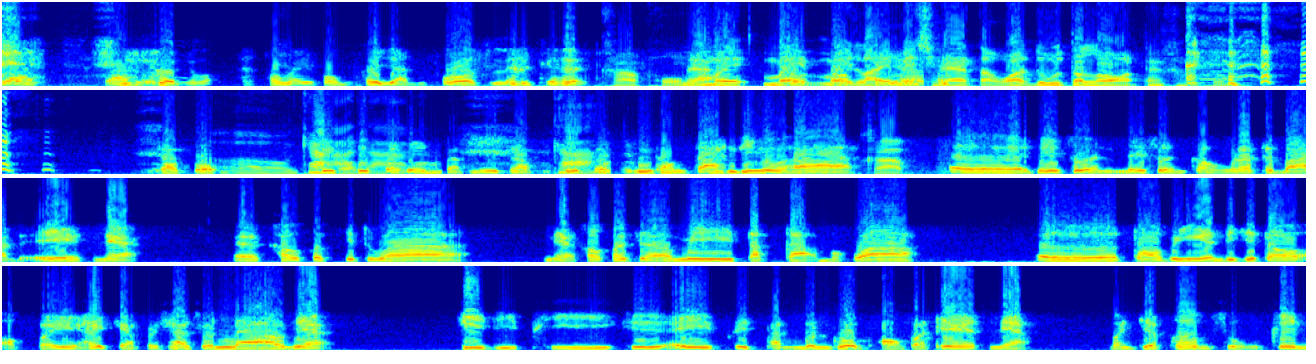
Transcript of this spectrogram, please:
หลายหลายคนว่าทำไมผมขยันโพสต์เหลยเกินครับ ผมนะไม่ไม่ไม่ก็ไลค์ไม่แชร์แต่ว่าดูตลอดนะครับผมครับผมโอ้ค่ะคืออาคือจารประเด็นย์แบบนี้ครับค่ะคือประเด็นของการที่ว่าครับเอ่อในส่วนในส่วนของรัฐบาลเองเนี่ย เอ่อเขาก็คิดว่า เนี่ยเขาก็จะมีตรรกกะบอกว่า เอ่อพอมีเงินดิจิทัลออกไปให้แก่ประชาชนแล้วเนี่ย GDP คือไอ้ผลิตภัณฑ์มวลรวมของประเทศเนี่ย มันจะเพิ่มสูงขึ้น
